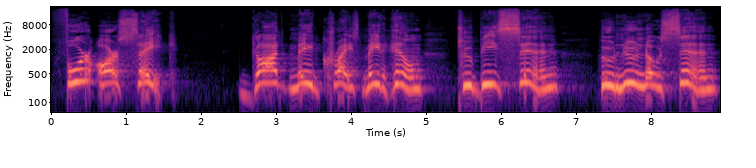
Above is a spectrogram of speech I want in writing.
"For our sake God made Christ, made him to be sin who knew no sin,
